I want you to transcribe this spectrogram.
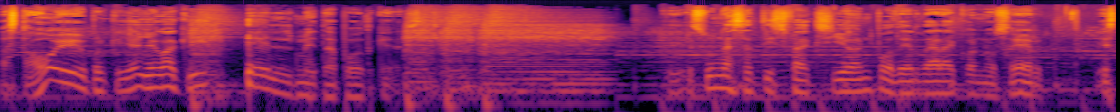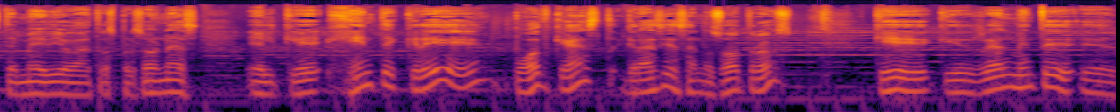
Hasta hoy, porque ya llegó aquí el Metapodcast. Es una satisfacción poder dar a conocer este medio a otras personas, el que gente cree podcast gracias a nosotros, que, que realmente eh,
